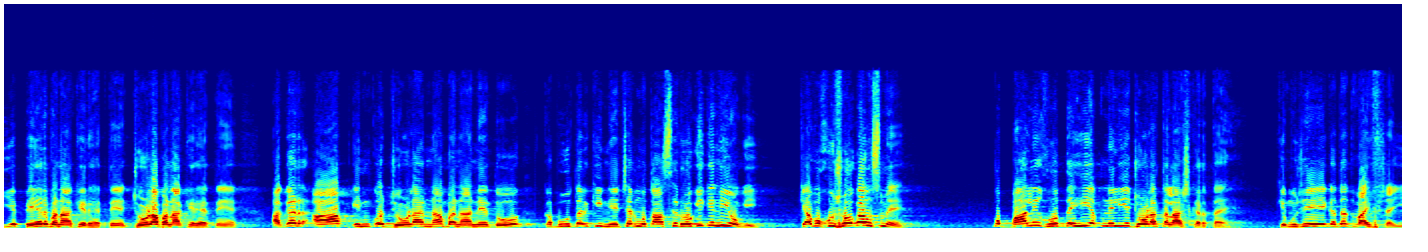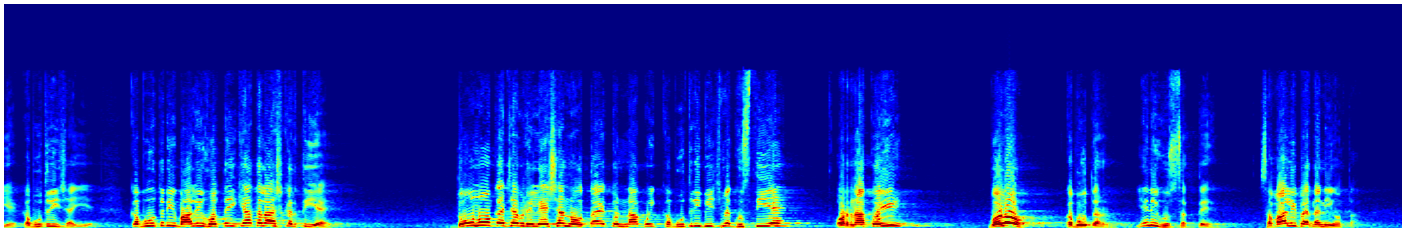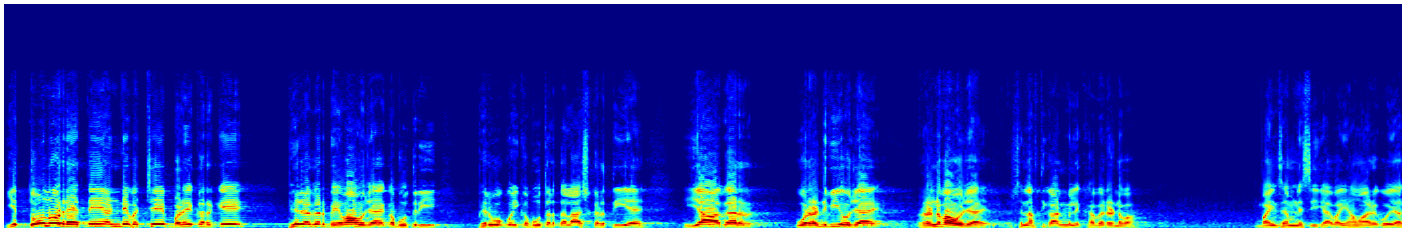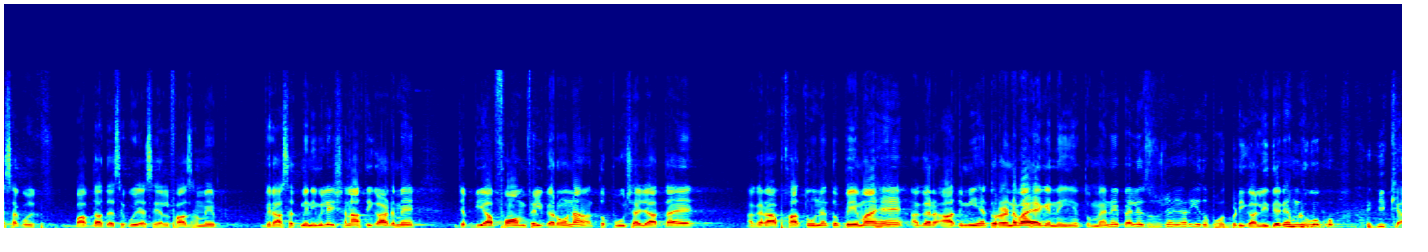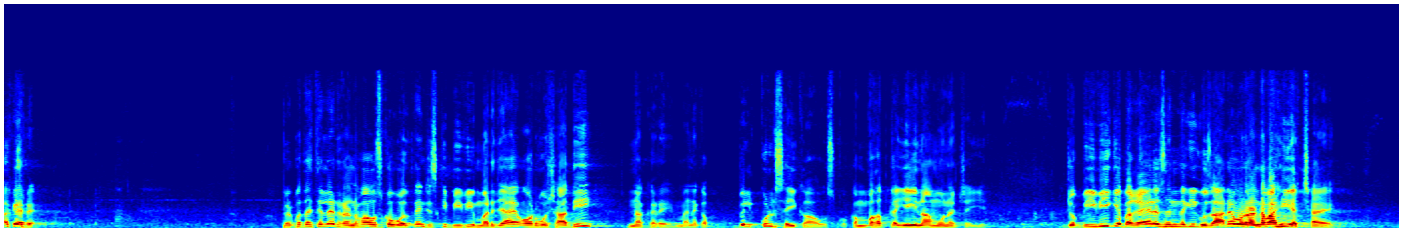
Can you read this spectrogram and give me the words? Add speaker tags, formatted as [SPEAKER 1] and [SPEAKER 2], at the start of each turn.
[SPEAKER 1] ये पेड़ बना के रहते हैं, जोड़ा बना के रहते हैं। अगर आप इनको जोड़ा ना बनाने दो, कबूतर की नेचर मुतासर होगी कि नहीं होगी? क्या वो खुश होगा उसमें? वो बालिग होते ही अपने लिए जोड़ा तलाश करता है कि मुझे एक अदद वाइफ चाहिए, कबूतरी चाहिए। कबूतरी बालिग होते ही क्या तलाश करती है? दोनों का जब रिलेशन होता है तो ना कोई कबूतरी बीच में घुसती है और ना कोई, बोलो, कबूतर। ये नहीं घुस सकते। सवाल ही पैदा नहीं होता। ये दोनों रहते हैं अंडे बच्चे बड़े करके, फिर अगर बेवा हो जाए कबूतरी, फिर वो कोई कबूतर तलाश करती है, या अगर वो रंडवी हो जाए रंडवा हो जाए शनाख्ती कार्ड में लिखा है रंडवा वहीं से हमने सीखा है, भाई हमारे कोई ऐसा कोई बाप दादा से कोई ऐसे अल्फाज हमें विरासत में नहीं मिले। शनाख्ती कार्ड में जब भी आप फॉर्म फिल करो ना तो पूछा जाता है, अगर आप खातून हैं तो बेमा हैं, अगर आदमी है तो रंडवा है कि नहीं है? तो मैंने पहले सोचा, यार, ये तो बहुत बड़ी गाली दे रहे हैं हम लोगों को। ये क्या कह रहे हैं? फिर पता चले रंडवा उसको बोलते हैं जिसकी बीवी मर जाए और वो शादी ना करे। मैंने कहा, बिल्कुल सही कहा उसको। कम का यही नाम होना चाहिए। जो बीवी के बगैर ज़िंदगी गुजारे, वो रंडवा ही अच्छा है।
